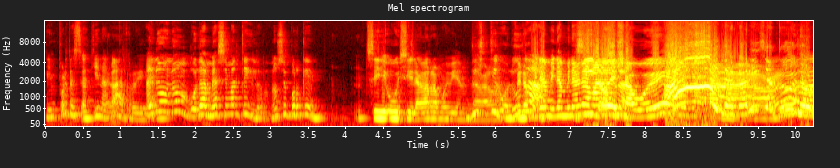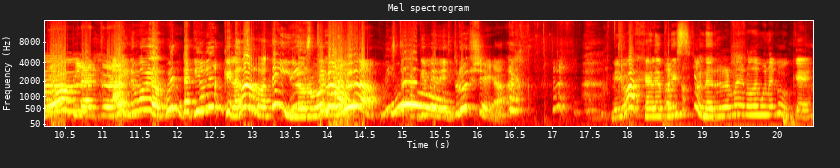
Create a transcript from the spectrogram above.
Que importa es a quién agarre. Ay, no, no, boluda, me hace mal Taylor. No sé por qué. Sí, uy, sí, la agarra muy bien. la ¿Viste, boluda? Pero mirá, mirá, mirá Sí, la mano la de ella, güey. ¡Ay, le acaricia todo el omóplato! Ay, no me había dado cuenta. Qué bien que la agarra Taylor, ¿Viste, boludo. ¿Viste por qué me destruye? Ah. Me baja la presión, hermano de Monacuque.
